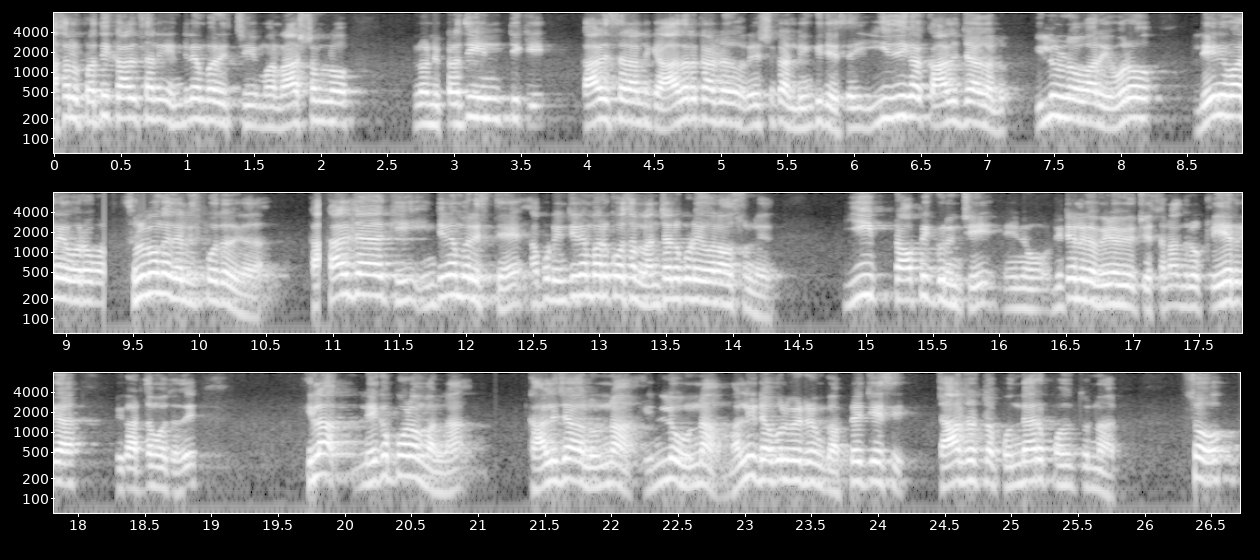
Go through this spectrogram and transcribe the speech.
అసలు ప్రతి ఖాళీ స్థలానికి ఇంటి నెంబర్ ఇచ్చి మన రాష్ట్రంలో లోని ప్రతి ఇంటికి ఖాళీ స్థలానికి Aadhaar card ration card link చేస్తే ఈజీగా ఖాళీ జాగాలు ఇల్లు ఉన్న వారు ఎవరో లేని వారు ఎవరో సులభంగా తెలిసిపోతుంది కదా. కాల్ జాగాకి ఇంటి నెంబర్ ఇస్తే అప్పుడు ఇంటి నెంబర్ కోసం లంచాలు కూడా ఇవ్వాల్సిన అవసరం లేదు. ఈ టాపిక్ గురించి నేను డీటెయిల్గా వీడియో యూజ్ చేస్తాను. అందులో క్లియర్గా మీకు అర్థమవుతుంది. ఇలా లేకపోవడం వలన ఖాళీ జాగాలు ఉన్నా ఇల్లు ఉన్నా మళ్ళీ డబుల్ బెడ్రూమ్కి అప్లై చేసి చార్జర్లో పొందారు పొందుతున్నారు. సో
